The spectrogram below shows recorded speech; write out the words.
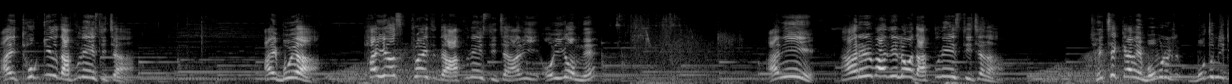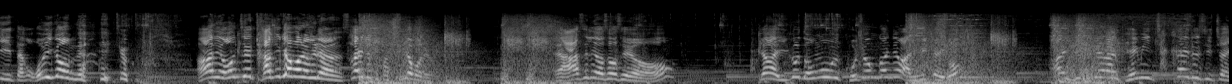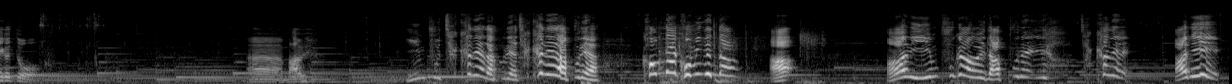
아니 토끼도 나쁜 애일 수 있잖아. 아니 뭐야? fire sprite 나쁜 애일 수도 있잖아. 아니 어이가 없네? 아니 아르마딜로가 나쁜 애일 수도 있잖아. 죄책감에 몸을 못 움직이겠다고? 어이가 없네 아니, 아니 언제 다 죽여버려 그냥. 사이좋게 다 죽여버려. 야, 아슬리 어서오세요 야 이거 너무 고정관념 아닙니까 이거? 아니 늑대랑 뱀이 착한 애들 수 있잖아 이것도. 아 마... 인프 착한 애야 나쁜 애야 착한 애야 나쁜 애야. 겁나 고민된다. 아 아니 인프가 왜 나쁜 애 착한 애. 아니!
